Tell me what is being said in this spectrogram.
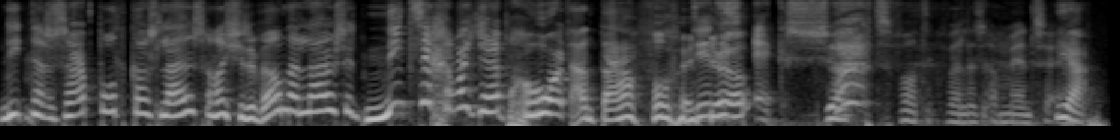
niet naar de Saar-podcast luisteren. En als je er wel naar luistert, niet zeggen wat je hebt gehoord aan tafel. Dit is exact wat ik wel eens aan mensen heb. Ja,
